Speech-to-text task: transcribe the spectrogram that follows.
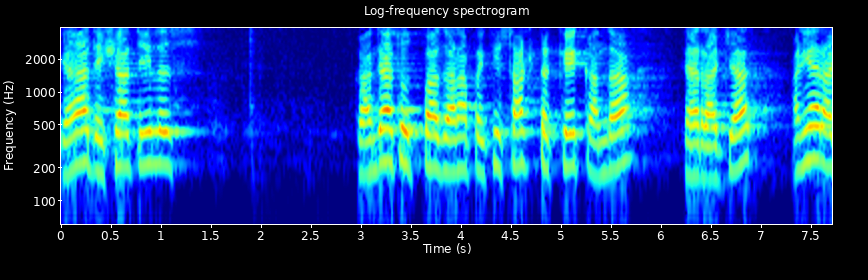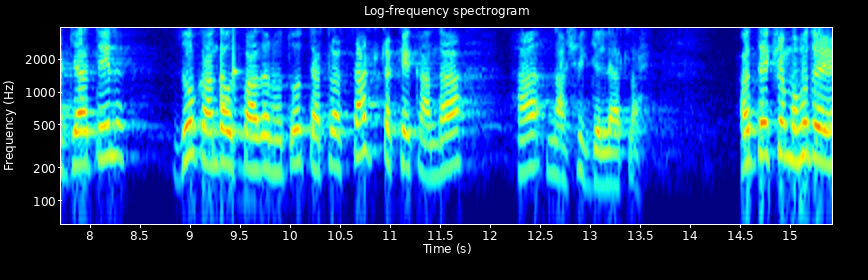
या देशातील कांद्याचं उत्पादनापैकी साठ टक्के कांदा या राज्यात आणि या राज्यातील जो कांदा उत्पादन होतो त्यातला साठ टक्के कांदा हा नाशिक जिल्ह्यातला आहे. अध्यक्ष महोदय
